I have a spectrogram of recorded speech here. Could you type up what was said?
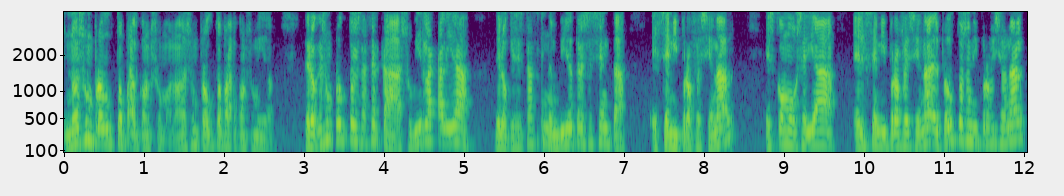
No es un producto para el consumo, no es un producto para el consumidor, pero que es un producto que se acerca a subir la calidad de lo que se está haciendo en Video 360 es semiprofesional. Es como sería el semiprofesional, el producto semiprofesional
